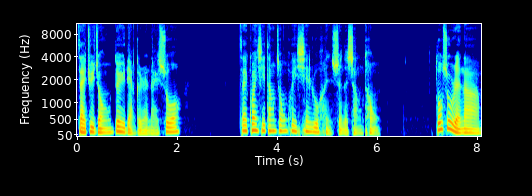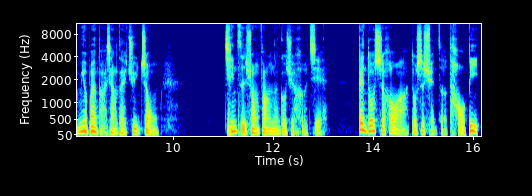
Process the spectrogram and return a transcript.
在剧中，对于两个人来说，在关系当中会陷入很深的伤痛。多数人啊，没有办法像在剧中亲子双方能够去和解，更多时候啊，都是选择逃避。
